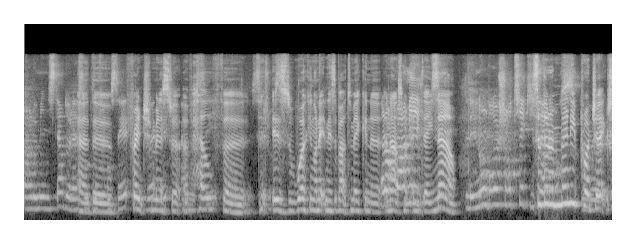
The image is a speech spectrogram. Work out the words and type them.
Uh, the French Minister of Health is working on it and is about to make an uh, announcement any day now. So there are many projects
